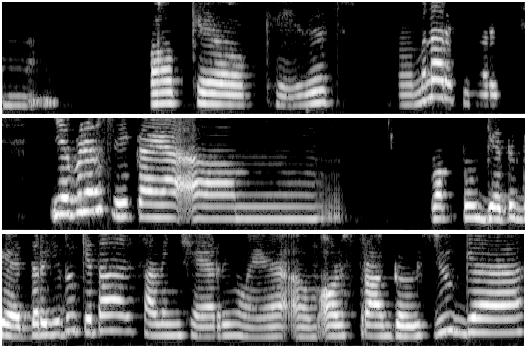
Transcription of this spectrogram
Hmm. Oke oke, that's uh, menarik menarik. Ya benar sih. Kayak um, waktu get together gitu kita saling sharing lah ya, um, our struggles juga,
